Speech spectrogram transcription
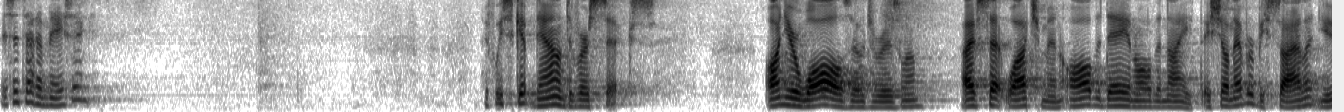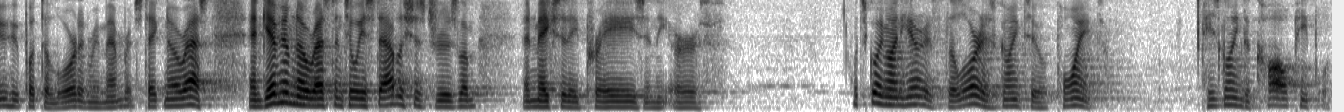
Isn't that amazing? If we skip down to verse 6 On your walls, O Jerusalem, I have set watchmen all the day and all the night. They shall never be silent. You who put the Lord in remembrance, take no rest. And give him no rest until he establishes Jerusalem and makes it a praise in the earth. What's going on here is the Lord is going to appoint, He's going to call people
